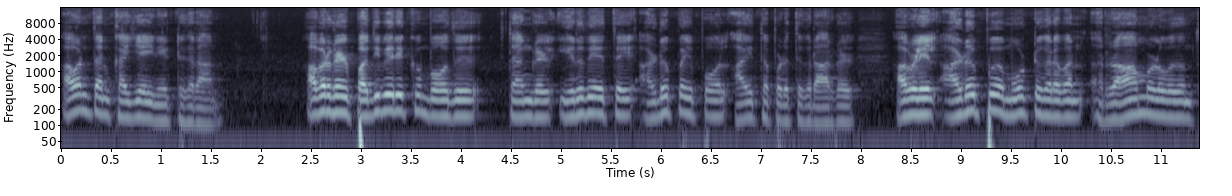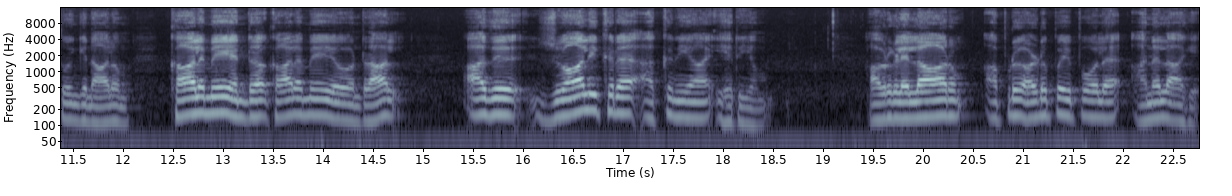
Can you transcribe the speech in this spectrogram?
அவன் தன் கையை நீட்டுகிறான். அவர்கள் பதிவிரிக்கும் போது தங்கள் இருதயத்தை அடுப்பை போல் ஆயத்தப்படுத்துகிறார்கள். அவர்களில் அடுப்பு மூட்டுகிறவன் ராம் முழுவதும் தூங்கினாலும் காலமே என்ற காலமே என்றால் அது ஜுவாலிக்கிற அக்னியாக எரியும். அவர்கள் எல்லாரும் அப்படி அடுப்பை போல அனலாகி.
